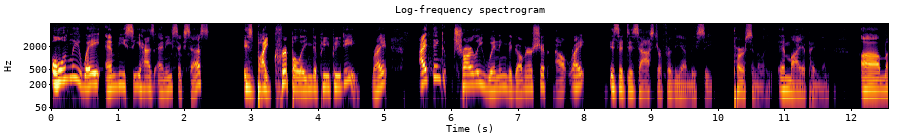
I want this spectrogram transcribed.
only way MVC has any success is by crippling the PPD, right? I think Charlie winning the governorship outright is a disaster for the MVC, personally, in my opinion. Um,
